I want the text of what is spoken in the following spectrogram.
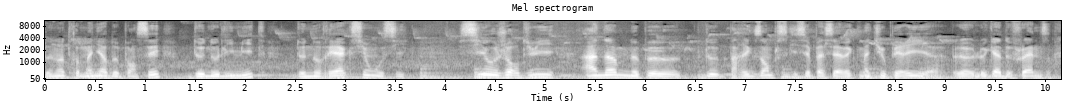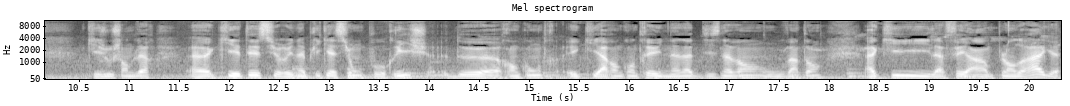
de notre manière de penser, de nos limites, de nos réactions aussi. Si aujourd'hui un homme ne peut, de, par exemple ce qui s'est passé avec Matthew Perry, euh, le, gars de Friends, qui joue Chandler, euh, qui était sur une application pour riches de euh, rencontres et qui a rencontré une nana de 19 ans ou 20 ans à qui il a fait un plan drague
